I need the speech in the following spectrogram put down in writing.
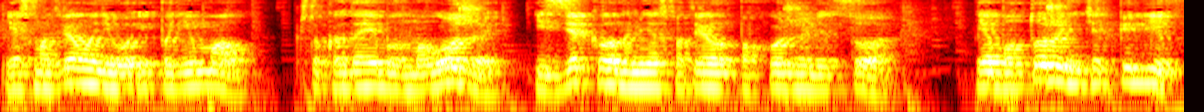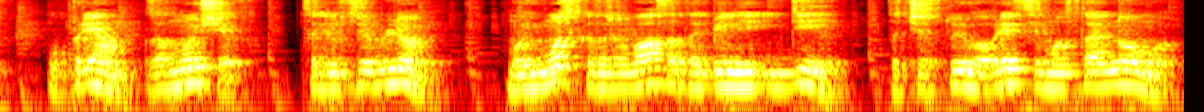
Я смотрел на него и понимал, что когда я был моложе, из зеркала на меня смотрело похожее лицо. Я был тоже нетерпелив, упрям, заносчив, целеустремлен. Мой мозг разрывался от обилия идей, зачастую во вред всему остальному.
